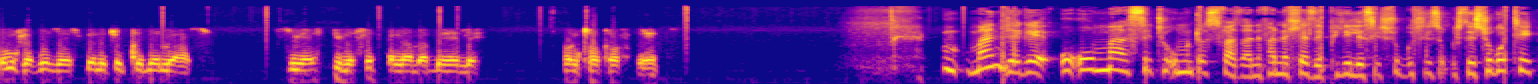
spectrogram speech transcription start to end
umdlavuza wesibeletho oqhubelwaso siyasidile futhi nababele. On top of that. Manje ke uma sithi umuntu osifazane fanele hleze ephilile sisho ukuthi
